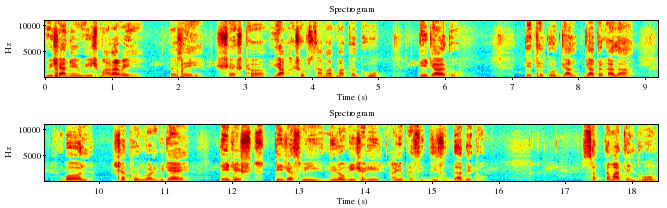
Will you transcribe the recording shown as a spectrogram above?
विषाने विष मारावे असे षष्ठ या अशुभ स्थानात मात्र धूप तेजाळतो. तेथे तो जा जातकाला बल शत्रूंवर विजय तेजस तेजस्वी निरोगी शरीर आणि प्रसिद्धीसुद्धा देतो. सप्तमातील धूम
